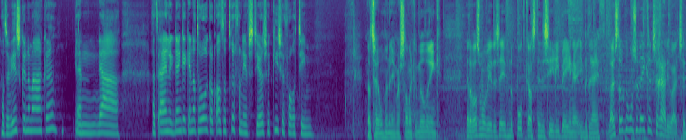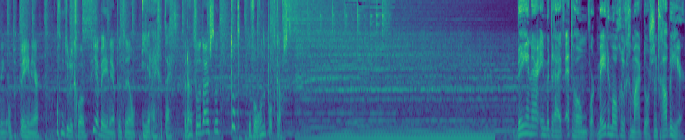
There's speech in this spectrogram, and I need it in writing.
Dat we winst kunnen maken. En ja, uiteindelijk denk ik... en dat hoor ik ook altijd terug van de investeerders... we kiezen voor het team. Dat zei ondernemer Sanneke Mulderink. Ja, dat was hem alweer de zevende podcast in de serie BNR in Bedrijf. Luister ook naar onze wekelijkse radio-uitzending op BNR. Of natuurlijk gewoon via bnr.nl in je eigen tijd. Bedankt voor het luisteren. Tot de volgende podcast. BNR in Bedrijf at Home wordt mede mogelijk gemaakt door Centraal Beheer.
